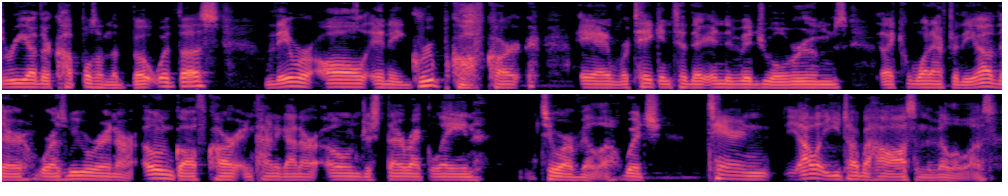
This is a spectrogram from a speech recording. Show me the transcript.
three other couples on the boat with us. They were all in a group golf cart and were taken to their individual rooms, like one after the other. Whereas we were in our own golf cart and kind of got our own just direct lane to our villa, which Taryn, I'll let you talk about how awesome the villa was.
